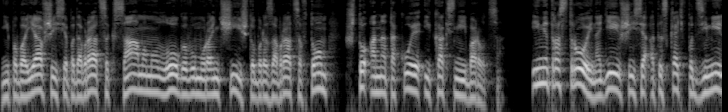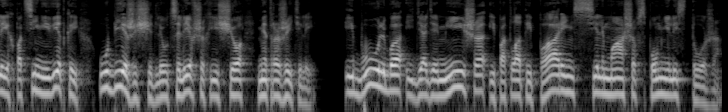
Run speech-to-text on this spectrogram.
не побоявшийся подобраться к самому логову Муранчи, чтобы разобраться в том, что она такое и как с ней бороться. И метрострой, надеявшийся отыскать в подземельях под синей веткой убежище для уцелевших еще метрожителей. И Бульба, и дядя Миша, и потлатый парень с Сельмаша вспомнились тоже.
